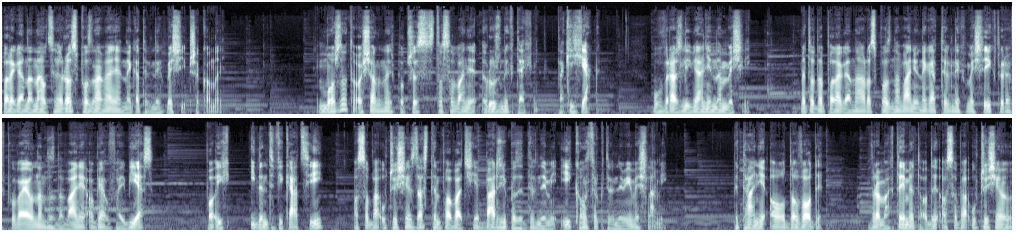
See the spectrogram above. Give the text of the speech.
polega na nauce rozpoznawania negatywnych myśli i przekonań. Można to osiągnąć poprzez stosowanie różnych technik, takich jak uwrażliwianie na myśli. Metoda polega na rozpoznawaniu negatywnych myśli, które wpływają na doznawanie objawów IBS. Po ich identyfikacji osoba uczy się zastępować je bardziej pozytywnymi i konstruktywnymi myślami pytanie o dowody. W ramach tej metody osoba uczy się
